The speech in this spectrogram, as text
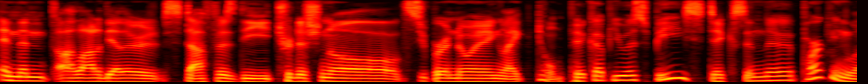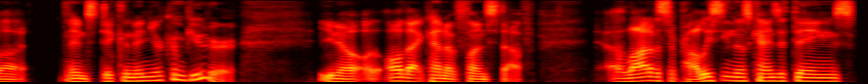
And then a lot of the other stuff is the traditional, super annoying, like, don't pick up USB sticks in the parking lot and stick them in your computer. You know, all that kind of fun stuff. A lot of us have probably seen those kinds of things.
